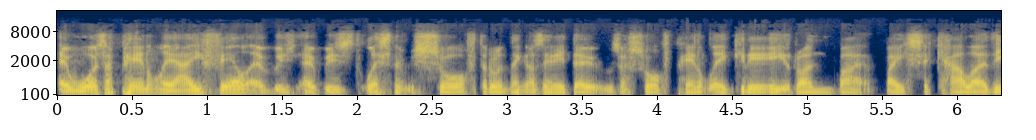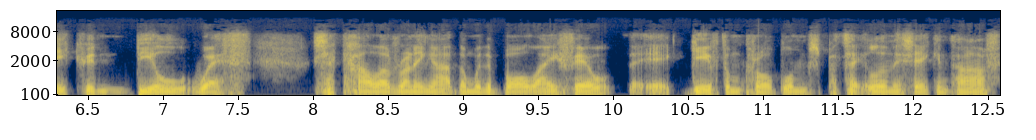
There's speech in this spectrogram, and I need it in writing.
it was a penalty. I felt it was. It was. Listen, it was soft. I don't think there's any doubt. It was a soft penalty. A great run by by Sakala. They couldn't deal with Sakala running at them with the ball, I felt it gave them problems, particularly in the second half.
